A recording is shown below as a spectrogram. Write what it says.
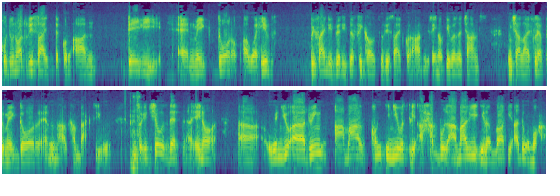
who do not recite the Quran daily and make door of our hifz, we find it very difficult to recite Quran. We say, no, give us a chance. Inshallah, I still have to make door and I'll come back to you. So it shows that, uh, you know, uh, when you are doing amal continuously, ahabbul amali ilallahi adwamuha.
